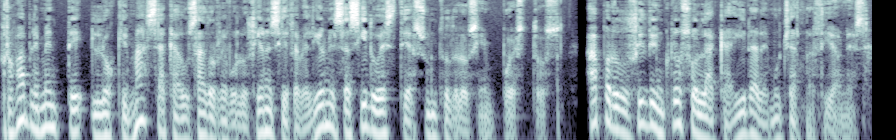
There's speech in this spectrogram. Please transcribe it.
Probablemente lo que más ha causado revoluciones y rebeliones ha sido este asunto de los impuestos. Ha producido incluso la caída de muchas naciones.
